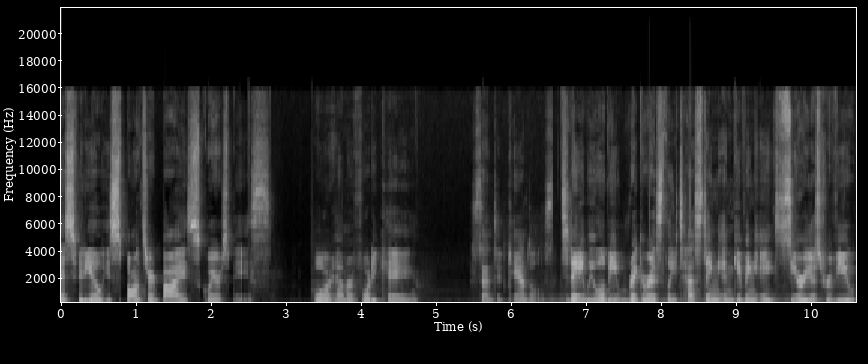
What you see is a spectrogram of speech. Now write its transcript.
This video is sponsored by Squarespace. Warhammer 40k scented candles. Today we will be rigorously testing and giving a serious review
